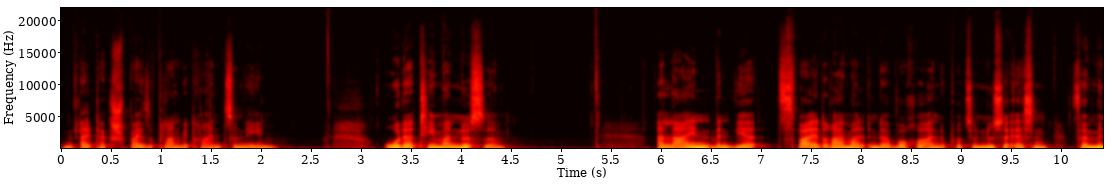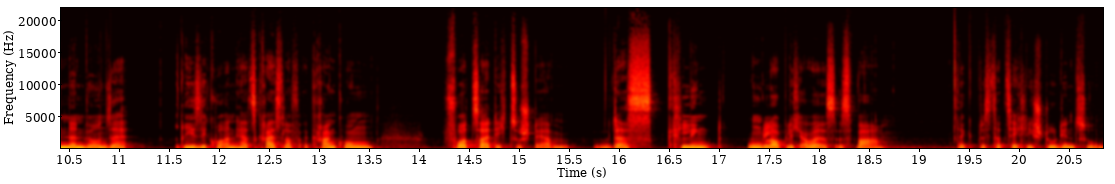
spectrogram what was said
den Alltagsspeiseplan mit reinzunehmen. Oder Thema Nüsse. Allein wenn wir zwei, dreimal in der Woche eine Portion Nüsse essen, vermindern wir unser Risiko an Herz-Kreislauf-Erkrankungen vorzeitig zu sterben. Das klingt unglaublich, aber es ist wahr. Da gibt es tatsächlich Studien zu.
